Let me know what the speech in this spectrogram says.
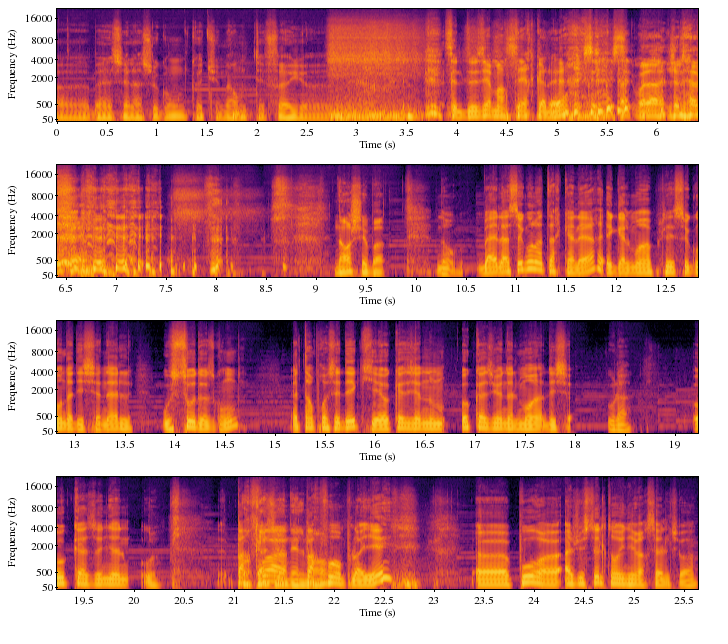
Euh, ben, c'est la seconde que tu mets entre tes feuilles. euh. C'est le deuxième intercalaire. C'est- voilà, je l'ai fait. Non, je sais pas. Non. Ben, la seconde intercalaire, également appelée seconde additionnelle ou saut de seconde, est un procédé qui est occasionne- occasionnellement addition- Oula. Occasionnel... oula. Parfois, Occasionnellement. parfois employé euh, pour euh, ajuster le temps universel, tu vois.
